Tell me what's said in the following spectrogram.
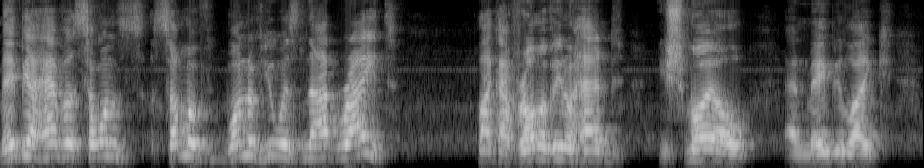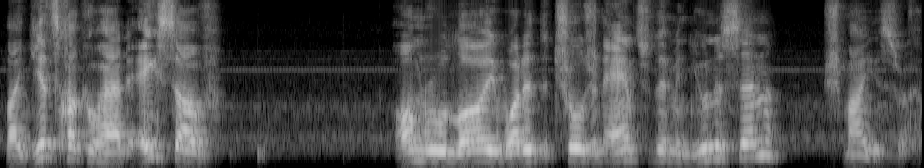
Maybe I have a, someone's some of one of you is not right, like Avram Avinu had Yishmael, and maybe like like Yitzchak who had Esav. Amru loy. What did the children answer them in unison? Shema Yisrael.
